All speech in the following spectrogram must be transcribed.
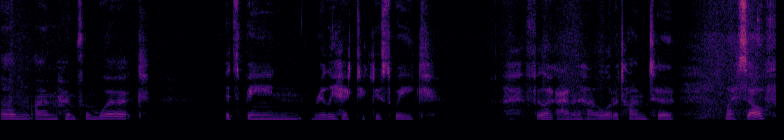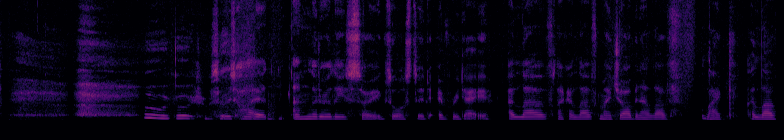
Um I'm home from work. It's been really hectic this week feel like I haven't had a lot of time to myself. Oh my gosh, I'm so tired. I'm literally so exhausted every day. I love, like, I love my job and I love, like, I love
